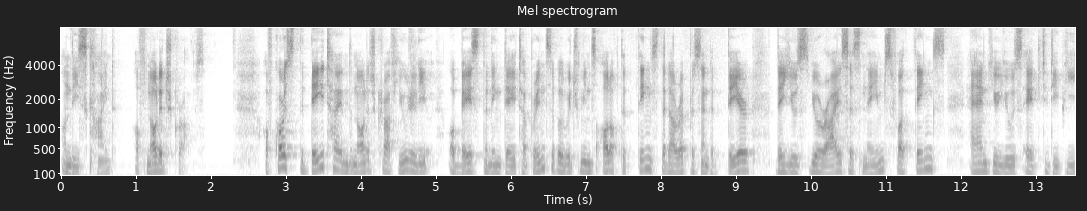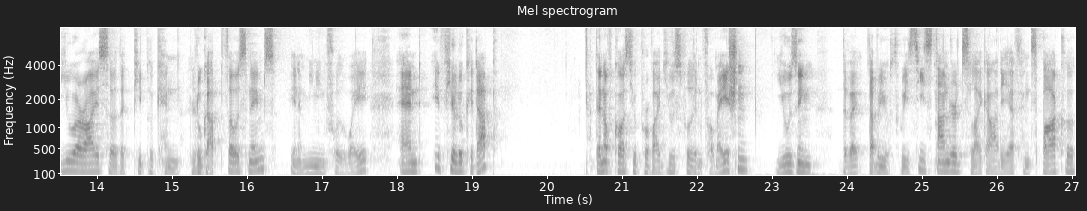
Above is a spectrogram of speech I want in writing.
on these kind of knowledge graphs. Of course, the data in the knowledge graph usually obeys the linked data principle, which means all of the things that are represented there, they use URIs as names for things, and you use HTTP URIs so that people can look up those names in a meaningful way. And if you look it up, Then, of course, you provide useful information using the W3C standards like RDF and SPARQL.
